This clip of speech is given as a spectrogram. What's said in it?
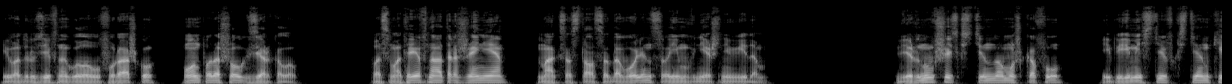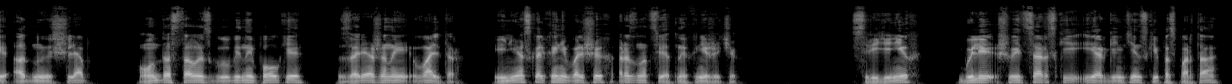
и водрузив на голову фуражку, он подошел к зеркалу. Посмотрев на отражение, Макс остался доволен своим внешним видом. Вернувшись к стенному шкафу и переместив к стенке одну из шляп, он достал из глубины полки заряженный Вальтер и несколько небольших разноцветных книжечек. Среди них были швейцарские и аргентинские паспорта,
